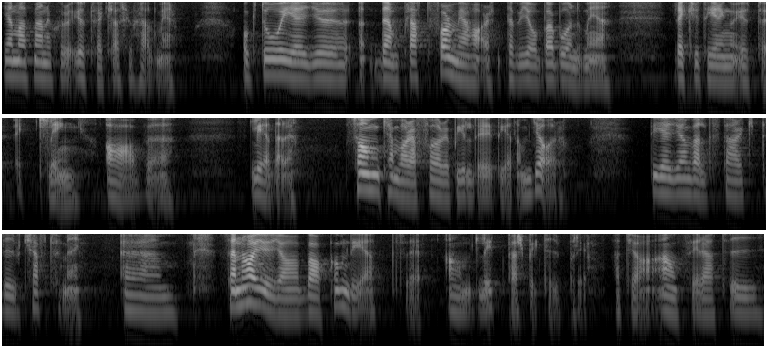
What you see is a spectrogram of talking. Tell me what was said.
genom att människor utvecklar sig själv mer. Och då är ju den plattform jag har, där vi jobbar både med rekrytering och utveckling av eh, ledare som kan vara förebilder i det de gör. Det är ju en väldigt stark drivkraft för mig. Ehm, sen har ju jag bakom det ett eh, andligt perspektiv på det. Att jag anser att vi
